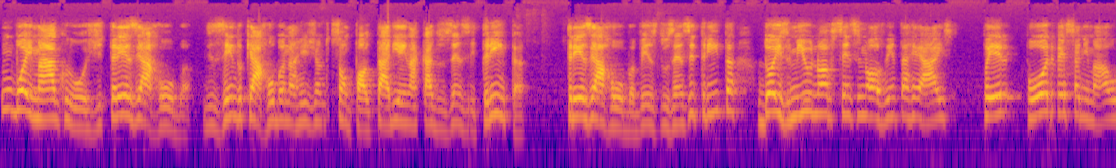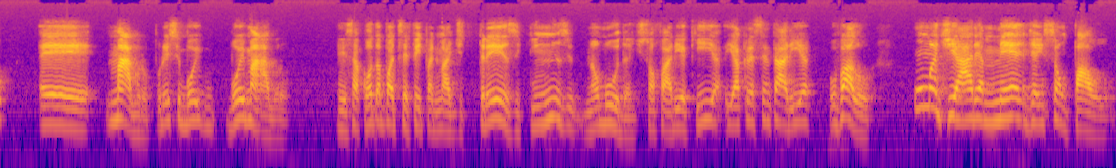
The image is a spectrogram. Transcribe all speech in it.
Um boi magro hoje de 13 arroba, dizendo que a arroba na região de São Paulo estaria aí na casa de 230, 13 arroba vezes 230, R$ 2.990 por, por esse animal é, magro, por esse boi, boi magro. Essa conta pode ser feita para animais de 13, 15, não muda, a gente só faria aqui e acrescentaria o valor. Uma diária média em São Paulo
